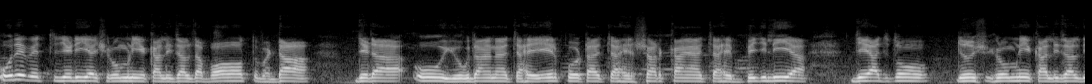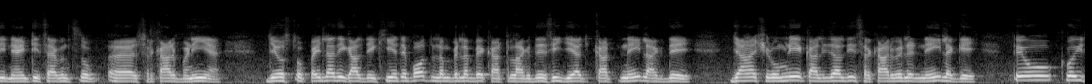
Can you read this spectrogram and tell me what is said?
ਉਹਦੇ ਵਿੱਚ ਜਿਹੜੀ ਆ ਸ਼੍ਰੋਮਣੀ ਅਕਾਲੀ ਦਲ ਦਾ ਬਹੁਤ ਵੱਡਾ ਜਿਹੜਾ ਉਹ ਯੋਗਦਾਨ ਹੈ ਚਾਹੇ 에ਅਰਪੋਰਟ ਆ, ਚਾਹੇ ਸੜਕਾਂ ਆ, ਚਾਹੇ ਬਿਜਲੀ ਆ, ਜੇ ਅੱਜ ਤੋਂ ਜਦੋਂ ਸ਼੍ਰੋਮਣੀ ਅਕਾਲੀ ਦਲ ਦੀ 97 ਤੋਂ ਸਰਕਾਰ ਬਣੀ ਹੈ, ਜੇ ਉਸ ਤੋਂ ਪਹਿਲਾਂ ਦੀ ਗੱਲ ਦੇਖੀਏ ਤੇ ਬਹੁਤ ਲੰਬੇ ਲੰਬੇ ਕੱਟ ਲੱਗਦੇ ਸੀ, ਜੇ ਅੱਜ ਕੱਟ ਨਹੀਂ ਲੱਗਦੇ ਜਾਂ ਸ਼੍ਰੋਮਣੀ ਅਕਾਲੀ ਦਲ ਦੀ ਸਰਕਾਰ ਵੇਲੇ ਨਹੀਂ ਲੱਗੇ, ਤੇ ਉਹ ਕੋਈ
